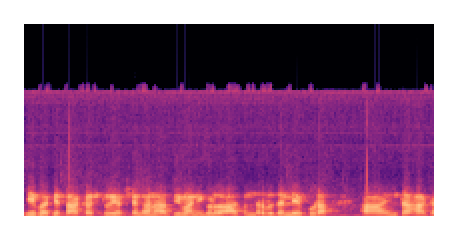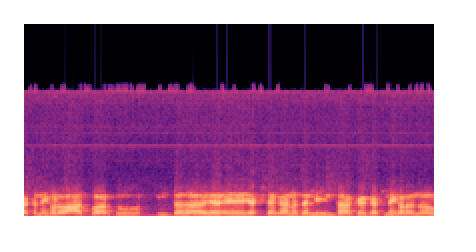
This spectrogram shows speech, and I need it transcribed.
ಈ ಬಗ್ಗೆ ಸಾಕಷ್ಟು ಯಕ್ಷಗಾನ ಅಭಿಮಾನಿಗಳು ಆ ಸಂದರ್ಭದಲ್ಲಿಯೇ ಕೂಡ ಇಂತಹ ಘಟನೆಗಳು ಆಗ್ಬಾರ್ದು. ಇಂತಹ ಯಕ್ಷಗಾನದಲ್ಲಿ ಇಂತಹ ಘಟನೆಗಳನ್ನು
